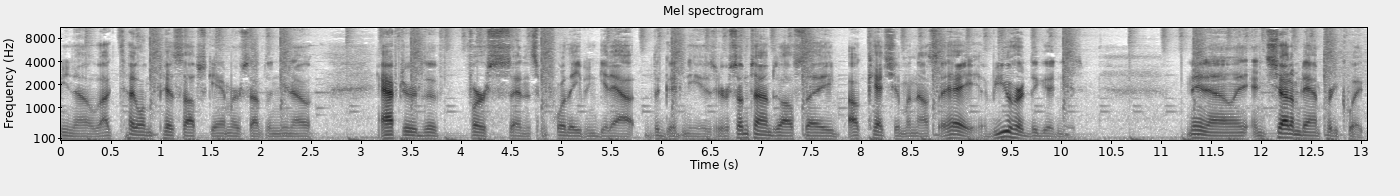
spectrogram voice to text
You know, I tell them piss off scammer or something. You know, after the first sentence before they even get out the good news. Or sometimes I'll say I'll catch them and I'll say, "Hey, have you heard the good news?" You know, and, and shut them down pretty quick.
